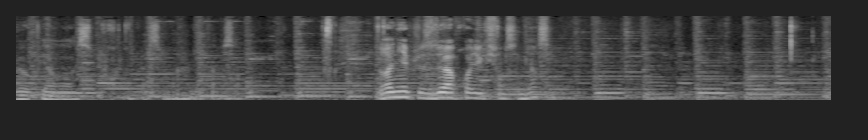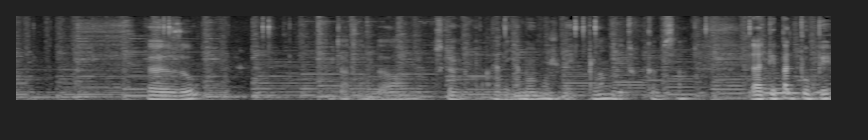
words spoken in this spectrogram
L'opéra, c'est pour le placement, pas besoin. Grenier plus de la production, c'est bien ça. Euh, zoo. d'or. Parce que, regardez, il y a un moment, je mets plein de trucs comme ça. T'arrêtais pas de poupée.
